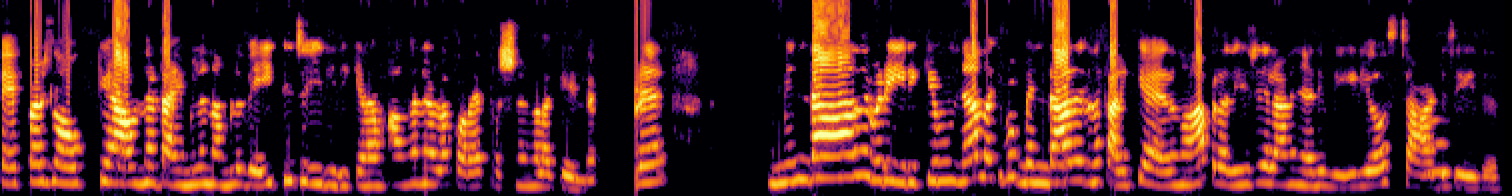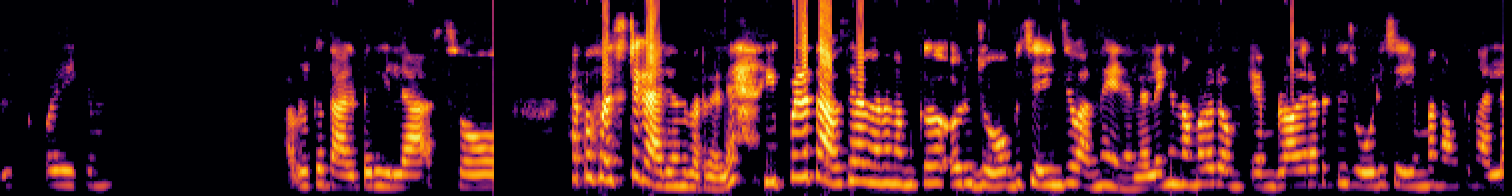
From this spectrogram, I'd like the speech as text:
പേപ്പേഴ്സ് ഓക്കെ ആവുന്ന ടൈമിൽ നമ്മൾ വെയിറ്റ് ചെയ്തിരിക്കണം. അങ്ങനെയുള്ള കുറെ പ്രശ്നങ്ങളൊക്കെ ഉണ്ട്. ഇവിടെ മിണ്ടാതെ ഇവിടെ ഇരിക്കും. ഞാൻ നോക്കിയപ്പോ മിണ്ടാതെ ഇരുന്ന് കളിക്കായിരുന്നു. ആ പ്രതീക്ഷയിലാണ് ഞാൻ വീഡിയോ സ്റ്റാർട്ട് ചെയ്തത്. അപ്പോഴേക്കും അവൾക്ക് താല്പര്യമില്ല. സോ അപ്പൊ ഫസ്റ്റ് കാര്യം എന്ന് പറഞ്ഞല്ലേ? ഇപ്പോഴത്തെ അവസ്ഥ എന്ന് പറഞ്ഞാൽ നമുക്ക് ഒരു ജോബ് ചേഞ്ച് വന്നു കഴിഞ്ഞാൽ അല്ലെങ്കിൽ നമ്മളൊരു എംപ്ലോയറുടെ അടുത്ത് ജോലി ചെയ്യുമ്പോൾ നമുക്ക് നല്ല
